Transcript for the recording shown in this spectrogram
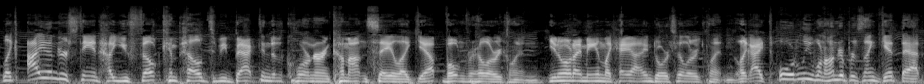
like I understand how you felt compelled to be backed into the corner and come out and say like, "Yep, voting for Hillary Clinton." You know what I mean? Like, "Hey, I endorse Hillary Clinton." Like I totally 100% get that.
